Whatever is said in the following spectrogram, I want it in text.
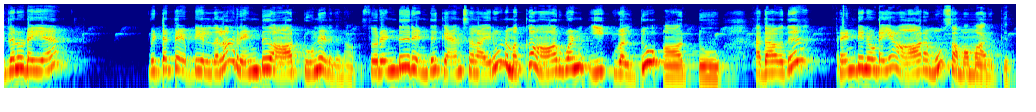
இதனுடைய விட்டத்தை எப்படி எழுதலாம்? ரெண்டு ஆர் டூன்னு எழுதலாம். ஸோ ரெண்டு ரெண்டு கேன்சல் ஆயிரும். நமக்கு R one equal to R two அதாவது ரெண்டினுடைய ஆரமும் சமமாக இருக்குது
